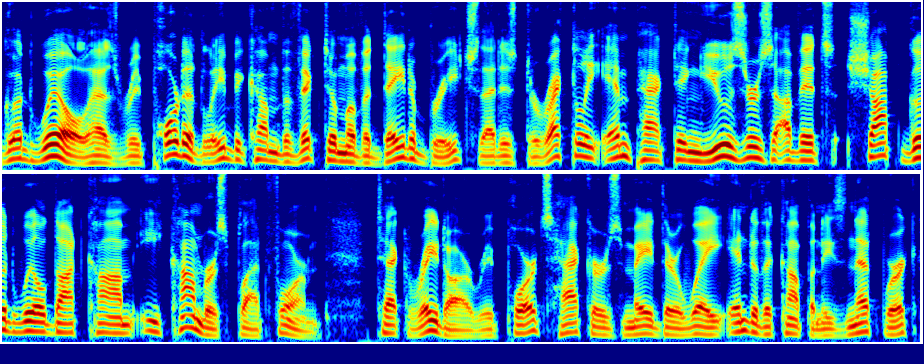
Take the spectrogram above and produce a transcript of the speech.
Goodwill has reportedly become the victim of a data breach that is directly impacting users of its shopgoodwill.com e commerce platform. TechRadar reports hackers made their way into the company's network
